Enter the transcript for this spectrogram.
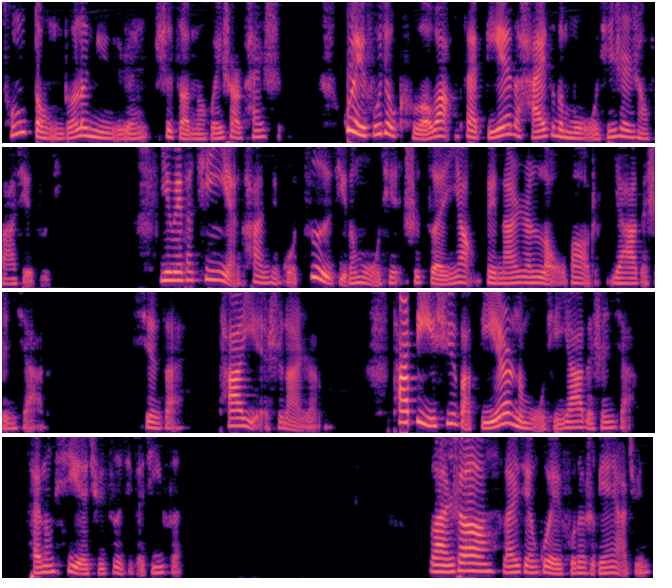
从懂得了女人是怎么回事开始，贵福就渴望在别的孩子的母亲身上发泄自己，因为他亲眼看见过自己的母亲是怎样被男人搂抱着压在身下的。现在他也是男人了，他必须把别人的母亲压在身下，才能卸去自己的激愤。晚上来见贵福的是边亚军。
